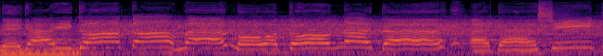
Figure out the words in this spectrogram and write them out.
願い事はもう唱えた。私と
